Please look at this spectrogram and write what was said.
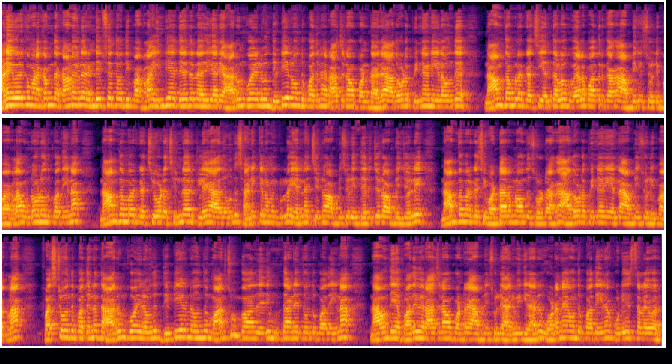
அனைவருக்கும் வணக்கம். இந்த காணொலியில் ரெண்டு விஷயத்தை பற்றி பார்க்கலாம். இந்திய தேர்தல் அதிகாரி அருண் கோயல் வந்து திடீர்னு வந்து பார்த்தீங்கன்னா ராஜினாமா பண்ணிட்டாரு. அதோட பின்னணியில் வந்து நாம் தமிழர் கட்சி எந்த அளவுக்கு வேலை பார்த்துருக்காங்க அப்படின்னு சொல்லி பார்க்கலாம். இன்னொன்று வந்து பார்த்தீங்கன்னா நாம் தமிழர் கட்சியோட சின்ன இருக்குல்லையே? அது வந்து சனிக்கிழமைக்குள்ளே என்ன சின்னம் அப்படி சொல்லி தெரிஞ்சிடும் அப்படின்னு சொல்லி நாம் தமிழர் கட்சி வட்டாரம்லாம் வந்து சொல்கிறாங்க அதோட பின்னணி என்ன அப்படின்னு சொல்லி பார்க்கலாம். ஃபஸ்ட்டு வந்து பார்த்தீங்கன்னா இந்த அருண் கோயிலை வந்து திடீர்னு வந்து மார்ச் ஒன்பதாம் தேதி முந்தானத்து வந்து பார்த்தீங்கன்னா நான் வந்து என் பதவி ராஜினாமா பண்ணுறேன் அப்படின்னு சொல்லி அறிவிக்கிறாரு. உடனே வந்து பார்த்தீங்கன்னா குடியரசுத் தலைவர்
